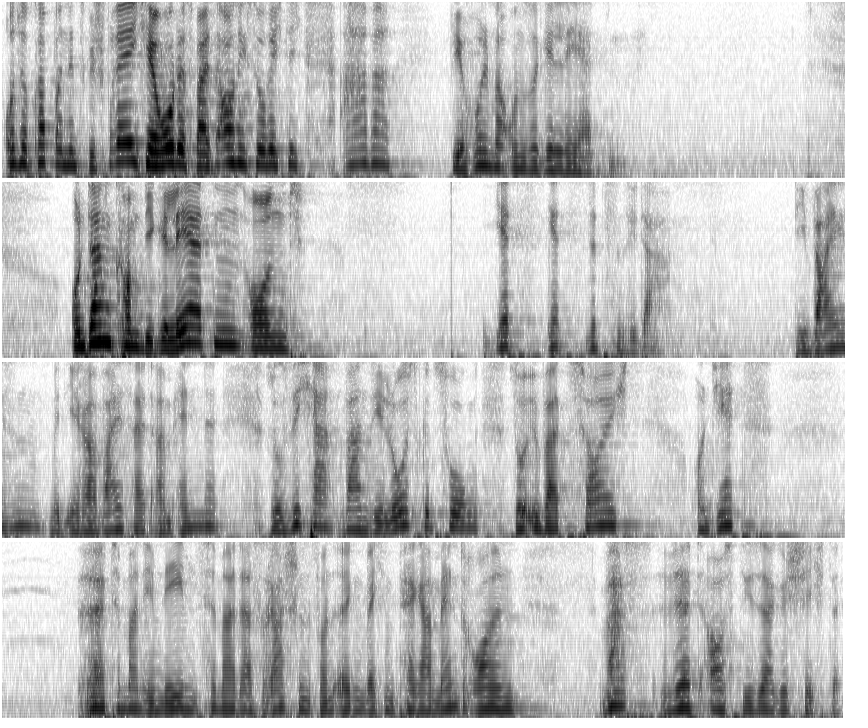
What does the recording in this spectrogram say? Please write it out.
Und so kommt man ins Gespräch. Herodes weiß auch nicht so richtig. Aber wir holen mal unsere Gelehrten. Und dann kommen die Gelehrten und jetzt, jetzt sitzen sie da. Die Weisen mit ihrer Weisheit am Ende. So sicher waren sie losgezogen, so überzeugt. Und jetzt hörte man im Nebenzimmer das Raschen von irgendwelchen Pergamentrollen. Was wird aus dieser Geschichte?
